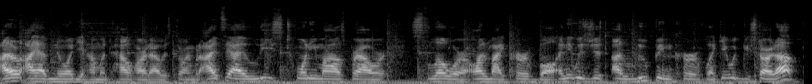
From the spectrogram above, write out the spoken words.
I don't I have no idea how much how hard I was throwing, but I'd say at least 20 miles per hour slower on my curveball, and it was just a looping curve. Like it would start up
